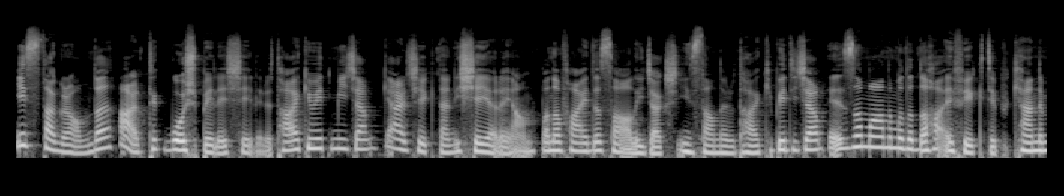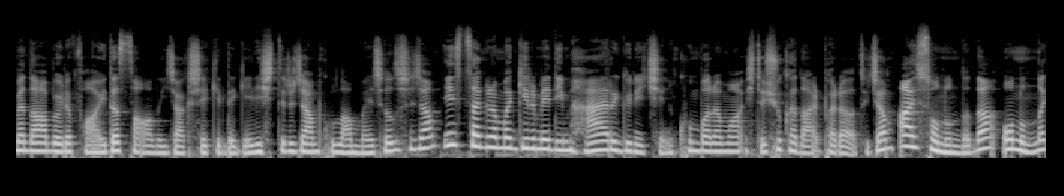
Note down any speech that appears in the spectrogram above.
Instagram'da artık boş beleş şeyleri takip etmeyeceğim. Gerçekten işe yarayan, bana fayda sağlayacak insanları takip edeceğim. E, zamanımı da daha efektif, kendime daha böyle fayda sağlayacak şekilde geliştireceğim, kullanmaya çalışacağım. Instagram'a girmediğim her gün için kumbarama işte şu kadar para atacağım. Ay sonunda da onunla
